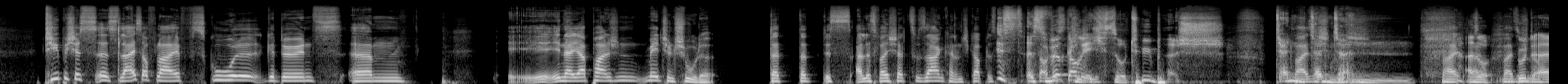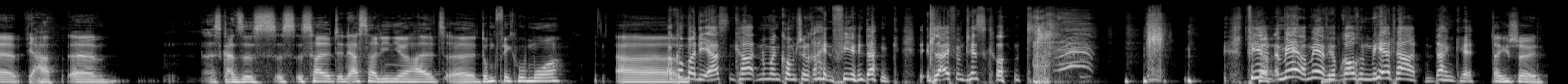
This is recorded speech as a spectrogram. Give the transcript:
Typisches Slice of Life, School, Gedöns, ähm, in der japanischen Mädchenschule. Das, das ist alles, was ich dazu sagen kann. Und ich glaube, das Ist auch die Story. so typisch? Dun, Weiß ich dun. Weil- Also weiß gut, äh, ja, ähm, das Ganze ist, ist, ist halt in erster Linie halt äh, Dumpfig-Humor. Ähm, oh, guck mal, die ersten Kartennummern kommen schon rein. Vielen Dank. Live im Discord. Viel, ja. Mehr, mehr. Wir brauchen mehr Daten. Danke. Dankeschön.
